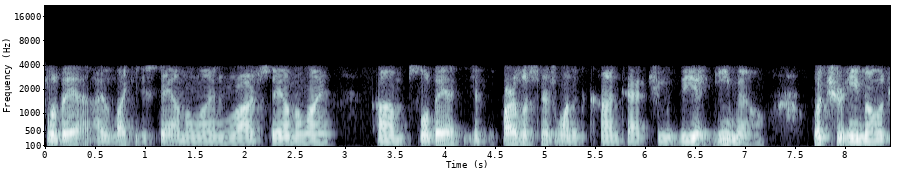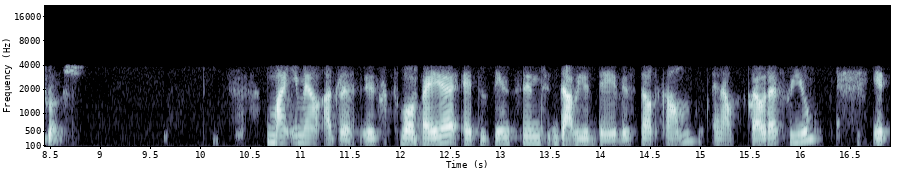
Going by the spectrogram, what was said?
Slaveia, I would like you to stay on the line, and Raj, stay on the line. Um, Slaveia, if our listeners wanted to contact you via email, what's your email address? My email address is slaveia at vincentwdavis.com, and I'll spell that for you. It's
